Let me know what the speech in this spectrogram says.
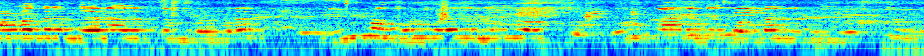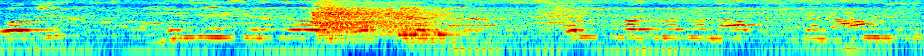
ಮಾಡೋದ್ರಿಂದ ಏನಾಗುತ್ತೆ ಅಂತಂದರೆ ನಿಮ್ಮ ಗುರುಗಳಿಗೆ ನೀವು ಗುರು ಕಾಣಿಕೆ ಕೊಟ್ಟಂಗೆ ನೀವು ಎಷ್ಟು ಓದಿ, ಮುಂದಿನ ತಿಂಗಳು ಹೊತ್ತಿನಾಗ ನಾವು ಈಗ ನಾವು ಇಲ್ಲಿ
